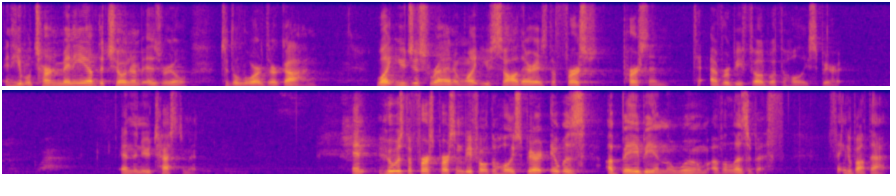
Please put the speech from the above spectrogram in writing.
and he will turn many of the children of Israel to the Lord their God. What you just read and what you saw there is the first person to ever be filled with the Holy Spirit in the New Testament. And who was the first person to be filled with the Holy Spirit? It was a baby in the womb of Elizabeth. Think about that.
